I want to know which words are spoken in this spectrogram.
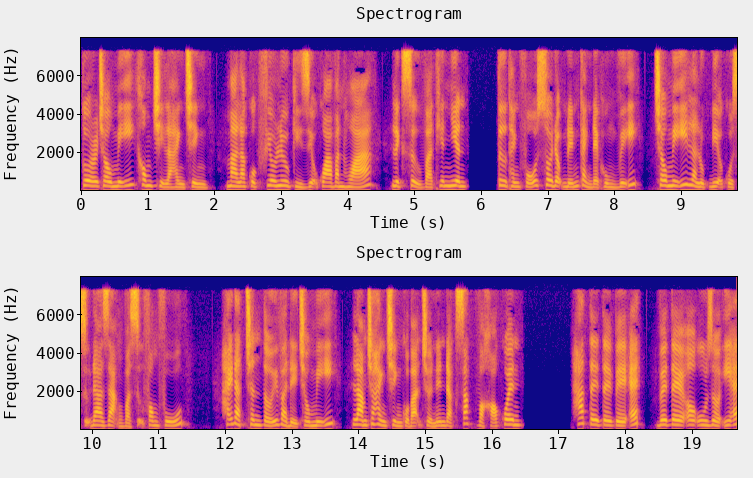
Tour châu Mỹ không chỉ là hành trình, mà là cuộc phiêu lưu kỳ diệu qua văn hóa, lịch sử và thiên nhiên. Từ thành phố sôi động đến cảnh đẹp hùng vĩ, châu Mỹ là lục địa của sự đa dạng và sự phong phú. Hãy đặt chân tới và để châu Mỹ, làm cho hành trình của bạn trở nên đặc sắc và khó quên. https VTOUZISTCOMV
